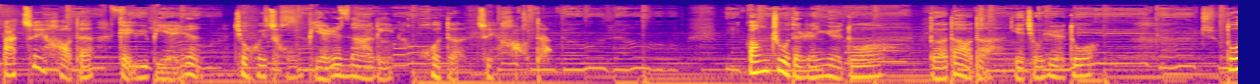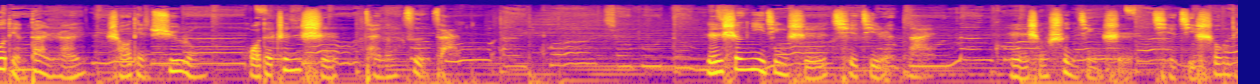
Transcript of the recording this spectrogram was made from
把最好的给予别人，就会从别人那里获得最好的。帮助的人越多，得到的也就越多。多点淡然，少点虚荣，活得真实才能自在。人生逆境时，切记忍耐；人生顺境时，切记收敛。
